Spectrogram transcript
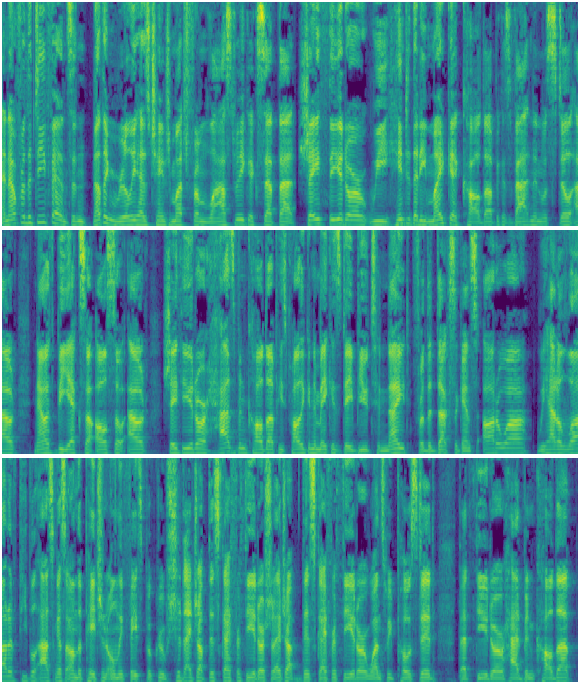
now for the defense, and nothing really has changed much from last week except that Shea Theodore, we hinted that he might get called up because Vatanen was still out. Now with Bieksa also out, Shea Theodore has been called up. He's probably going to make his debut tonight for the Ducks against Ottawa. We had a lot of people asking us on the Patreon only Facebook group, should I drop this guy for Theodore? Should I drop this guy for Theodore? Once we posted that Theodore had been called up.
